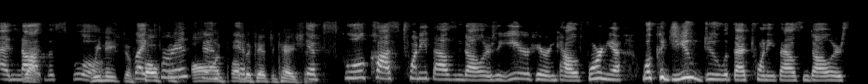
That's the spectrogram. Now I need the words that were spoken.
and not right. the school. We need to like, focus for instance, on public if, education. If school costs twenty thousand dollars a year here in California, what could you do with that twenty thousand dollars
